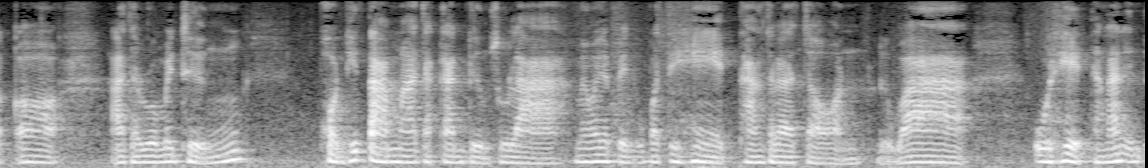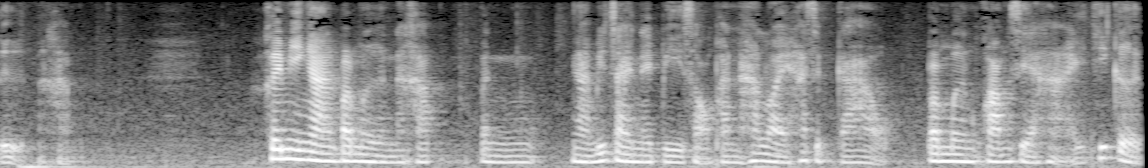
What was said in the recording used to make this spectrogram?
แล้วก็อาจจะรวมไปถึงผลที่ตามมาจากการดื่มสุรา ไม่ว่าจะเป็นอุบัติเหตุทางจราจร หรือว่าอุบัติเหตุทางด้านอื่น ๆนะครับ เคยมีงานประเมินนะครับ เป็นงานวิจัยในปี 2559 ประเมินความเสียหายที่เกิด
